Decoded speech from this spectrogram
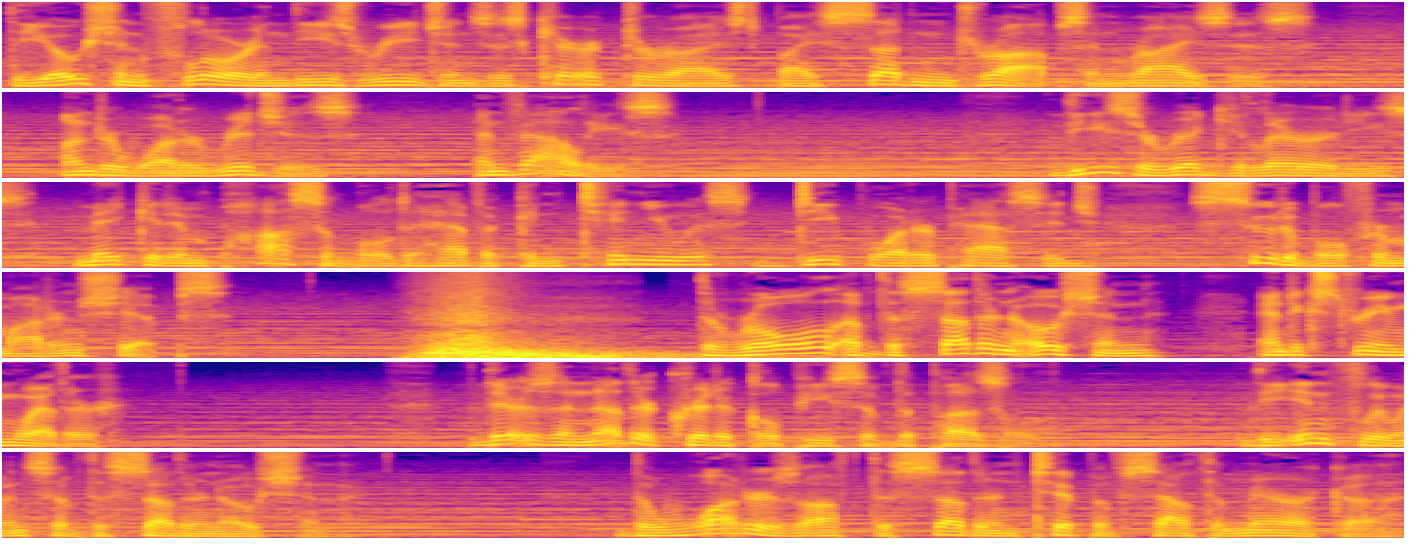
the ocean floor in these regions is characterized by sudden drops and rises, underwater ridges, and valleys. These irregularities make it impossible to have a continuous deep water passage suitable for modern ships. The role of the Southern Ocean and extreme weather. There's another critical piece of the puzzle, the influence of the Southern Ocean. The waters off the southern tip of South America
